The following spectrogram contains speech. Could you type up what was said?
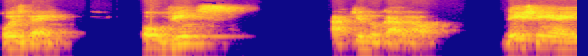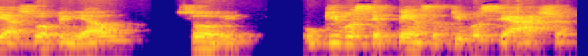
Pois bem, ouvintes aqui do canal, deixem aí a sua opinião sobre o que você pensa, o que você acha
